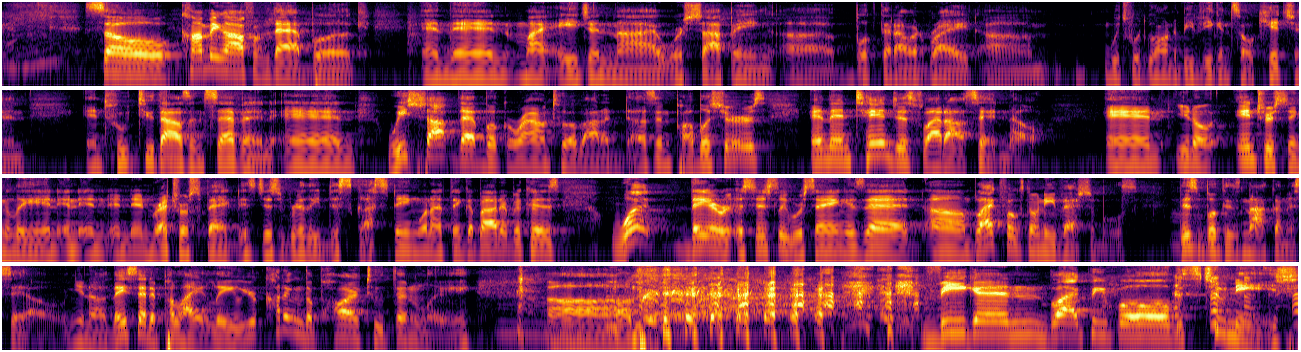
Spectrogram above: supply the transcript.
So coming off of that book, and then my agent and I were shopping a book that I would write, um, which would go on to be Vegan Soul Kitchen in 2007 and we shopped that book around to about a dozen publishers and then 10 just flat out said no. And you know interestingly in, in, in, in retrospect it's just really disgusting when i think about it because what they are essentially were saying is that um, black folks don't eat vegetables this book is not going to sell. You know, they said it politely. You're cutting the pie too thinly. Um, vegan, black people, it's too niche.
